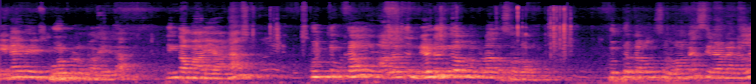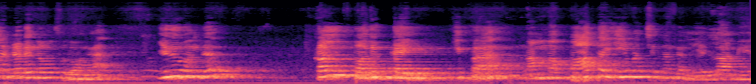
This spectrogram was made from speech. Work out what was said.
நினைவை போற்றும் வகையில இந்த மாதிரியான குத்துக்கள் அல்லது நெடுங்கல்னு கூட அதை சொல்லலாம் குத்துக்கள்னு சொல்லுவாங்க. சில இடங்கள்ல நெடுங்கல்னு சொல்லுவாங்க. இது வந்து கல் பதுக்கை. இப்ப நம்ம பார்த்த ஈம சின்னங்கள் எல்லாமே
